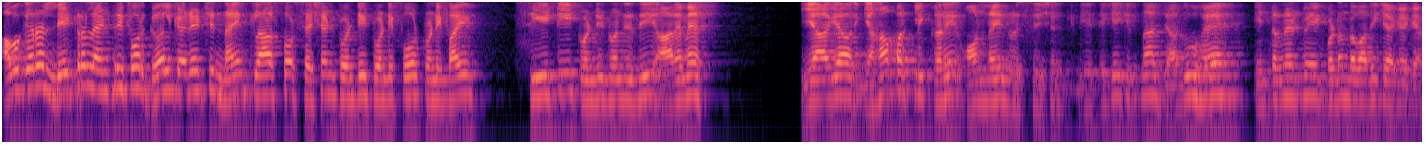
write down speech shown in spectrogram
अब वो कह रहा है lateral entry for girl cadets in ninth class for session 2024 25 सीटी 2023 आरएमएस ये आ गया और यहाँ पर क्लिक करें ऑनलाइन रजिस्ट्रेशन के लिए। देखिए कितना जादू है। इंटरनेट में एक बटन दबा दी क्या क्या क्या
